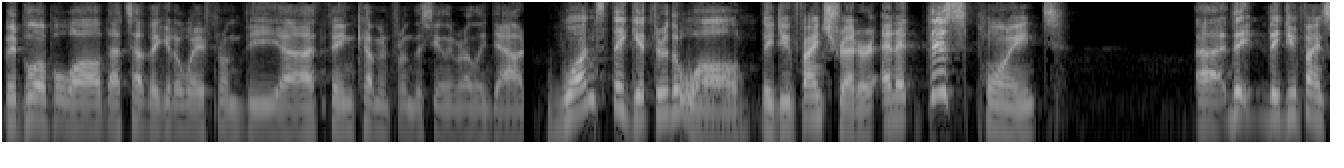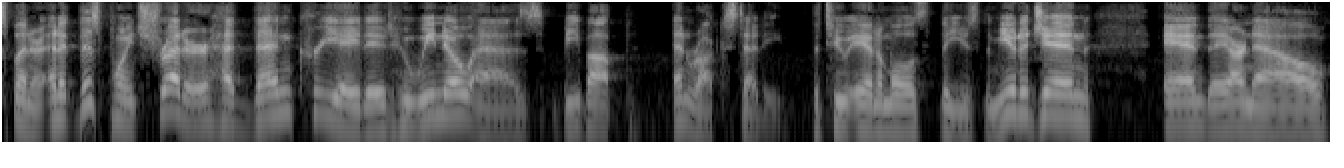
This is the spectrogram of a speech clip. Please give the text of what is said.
They blow up a wall. That's how they get away from the uh, thing coming from the ceiling rolling down. Once they get through the wall, they do find Shredder. And at this point, uh, they, they do find Splinter. And at this point, Shredder had then created who we know as Bebop and Rocksteady, the two animals. They use the mutagen, and they are now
